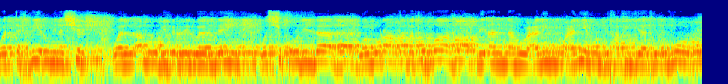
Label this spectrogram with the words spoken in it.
والتحذير من الشرك والأمر ببر الوالدين والشكر لله ومراقبة الله لأنه عليم عليم بخفيات الأمور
